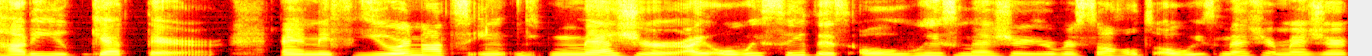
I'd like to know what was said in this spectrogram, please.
how do you get there and if you're not seeing measure i always say this always measure your results always measure measure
